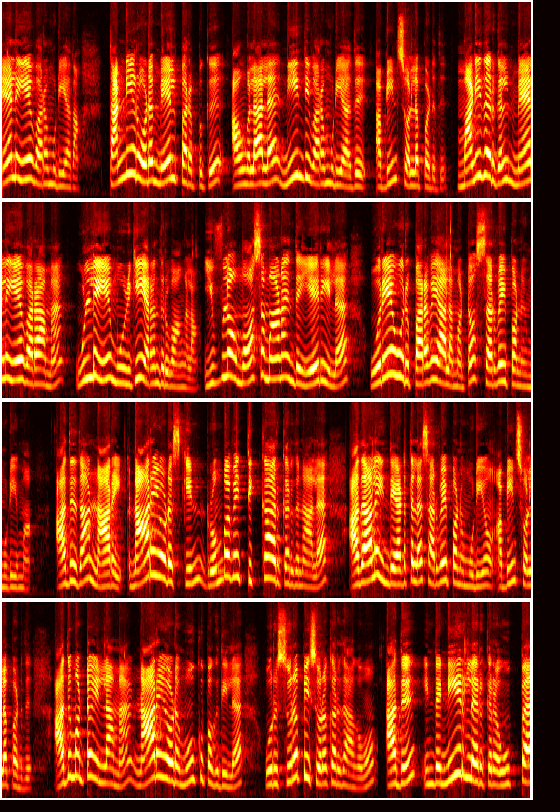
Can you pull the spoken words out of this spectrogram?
மேலேயே வர முடியாதாம். தண்ணீரோட மேல் பரப்புக்கு அவங்களால நீந்தி வர முடியாது அப்படின்னு சொல்லப்படுது. மனிதர்கள் மேலேயே வராம உள்ளேயே மூழ்கி இறந்துருவாங்களாம். இவ்வளோ மோசமான இந்த ஏரியில ஒரே ஒரு பறவையால மட்டும் சர்வை பண்ண முடியுமா? அதுதான் நாரை. நாரையோட ஸ்கின் ரொம்பவே திக்காக இருக்கிறதுனால அதால் இந்த இடத்துல சர்வே பண்ண முடியும் அப்படின்னு சொல்லப்படுது. அது மட்டும் இல்லாமல் நாரையோட மூக்கு பகுதியில் ஒரு சுரப்பி சுரக்கிறதாகவும் அது இந்த நீரில் இருக்கிற உப்பை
